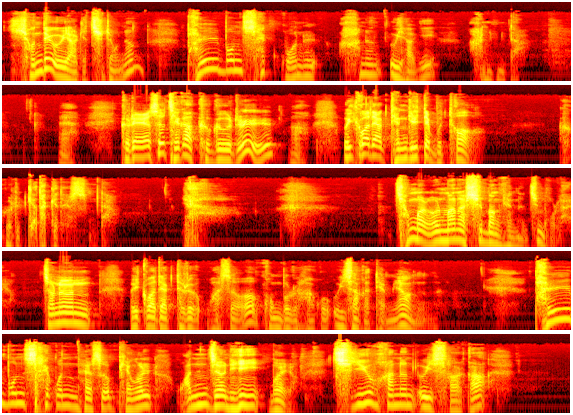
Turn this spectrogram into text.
현대 의학의 치료는 발본색원을 하는 의학이 아닙니다. 예. 그래서 제가 그거를 어, 의과대학 다길 때부터 그거를 깨닫게 됐습니다. 야, 정말 얼마나 실망했는지 몰라요. 저는 의과대학 들어와서 공부를 하고 의사가 되면 발본색원해서 병을 완전히 뭐예요? 치유하는 의사가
